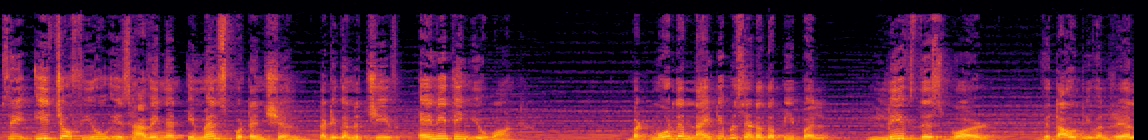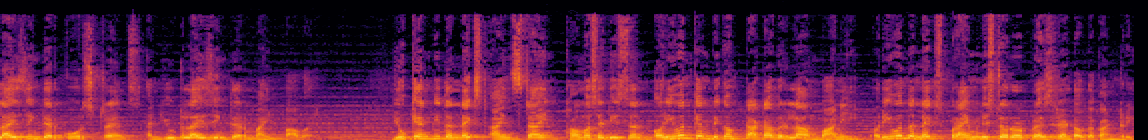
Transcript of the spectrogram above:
See, each of you is having an immense potential that you can achieve anything you want. But more than 90% of the people leave this world without even realizing their core strengths and utilizing their mind power. You can be the next Einstein Thomas Edison और even can become Tata Birla Ambani और even the next prime minister और प्रेसिडेंट ऑफ़ द कंट्री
